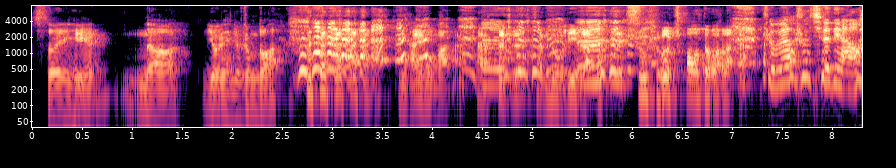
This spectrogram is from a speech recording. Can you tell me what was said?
所以那优点就这么多，你还有吗？很努力了，输出超多了，准备要说缺点了。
